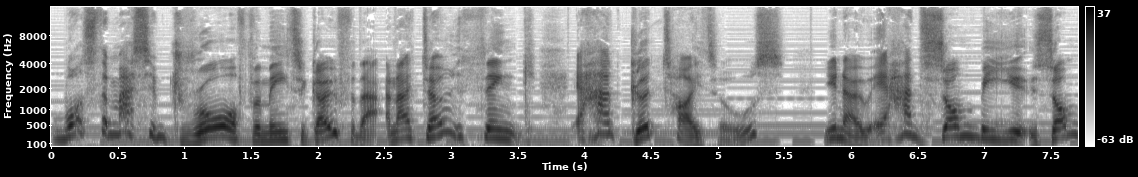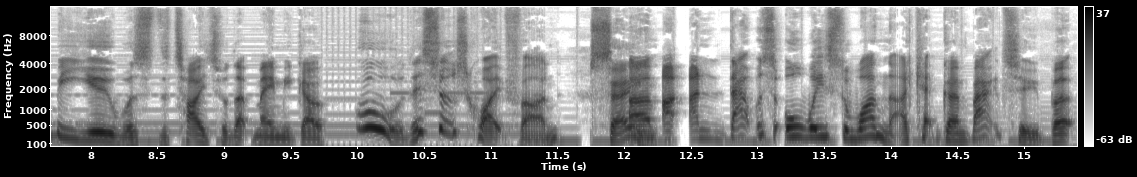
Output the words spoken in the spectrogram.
what's the massive draw for me to go for that? And I don't think it had good titles. You know, it had ZombiU. Zombie U was the title that made me go, "Ooh, this looks quite fun." Same. Um, I- and that was always the one that I kept going back to. But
